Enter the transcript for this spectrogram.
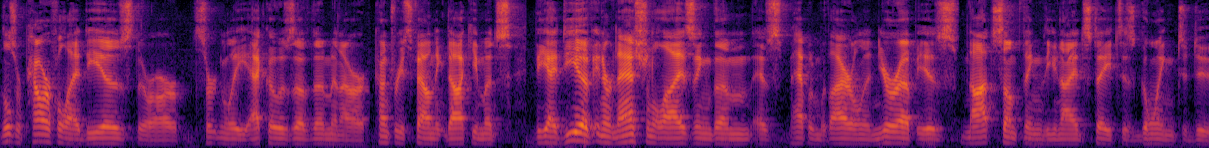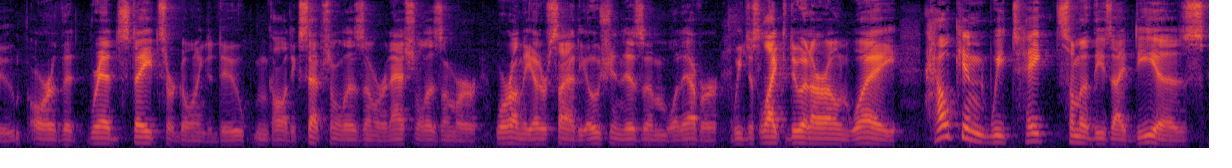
those are powerful ideas. There are certainly echoes of them in our country's founding documents. The idea of internationalizing them, as happened with Ireland and Europe, is not something the United States is going to do, or that red states are going to do. We can call it exceptionalism or nationalism, or we're on the other side of the oceanism, whatever. We just like to do it our own way. How can we take some of these ideas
